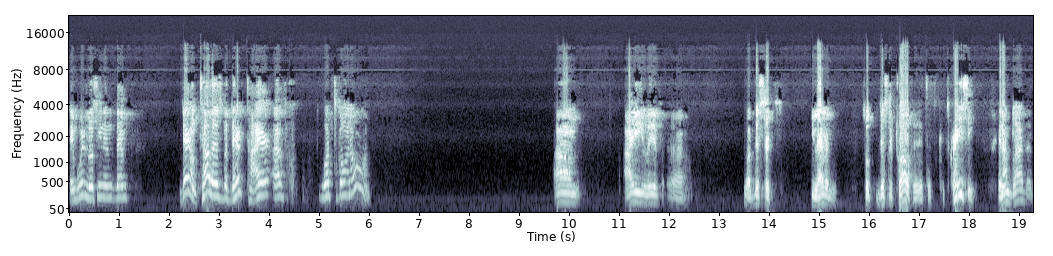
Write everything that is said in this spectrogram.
and we're losing them. They don't tell us, but they're tired of what's going on. Um, I live uh, what district eleven, so district twelve. It's, it's it's crazy, and I'm glad that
